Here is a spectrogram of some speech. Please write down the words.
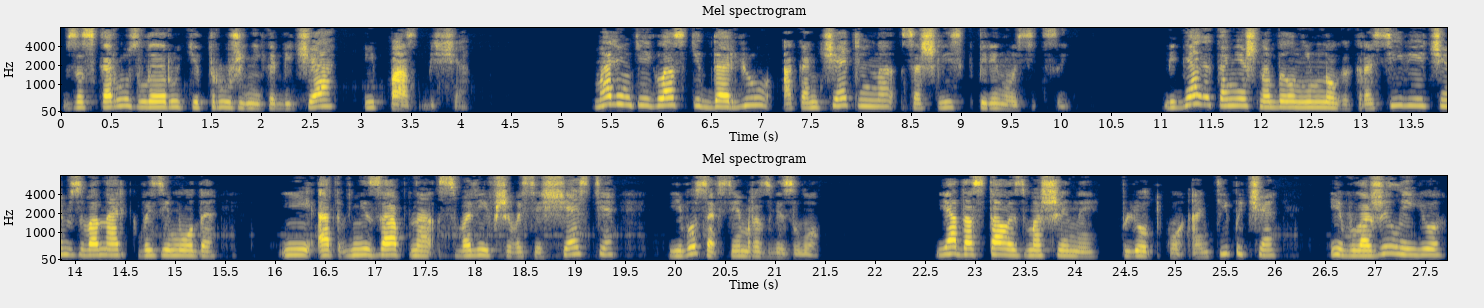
в заскорузлые руки труженика бича и пастбища. Маленькие глазки Дарю окончательно сошлись к переносице. Бедняга, конечно, был немного красивее, чем звонарь Квазимода, и от внезапно свалившегося счастья его совсем развезло. Я достал из машины плетку Антипыча и вложил ее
